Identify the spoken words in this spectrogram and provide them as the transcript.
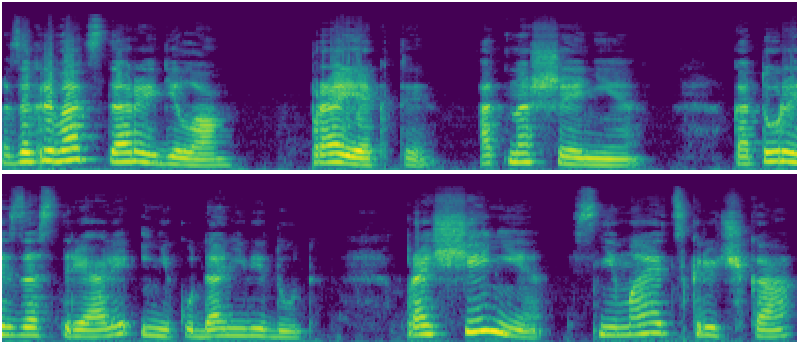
закрывать старые дела, проекты, отношения, которые застряли и никуда не ведут. Прощение снимает с крючка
